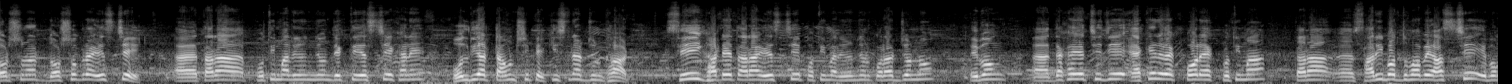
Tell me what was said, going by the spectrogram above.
দর্শনার, দর্শকরা এসছে তারা প্রতিমা নিরঞ্জন দেখতে এসছে এখানে হলদিয়ার টাউনশিপে কৃষ্ণার্জুন ঘাট। সেই ঘাটে তারা এসছে প্রতিমা নিরঞ্জন করার জন্য এবং দেখা যাচ্ছে যে একের এক পর এক প্রতিমা তারা সারিবদ্ধভাবে আসছে এবং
